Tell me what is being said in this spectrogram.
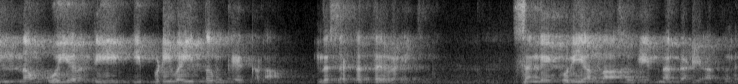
இன்னும் உயர்த்தி இப்படி வைத்தும் கேட்கலாம். இந்த சட்டத்தை விளைக்கணும் சங்கைக்குரிய அல்லாஹுவின் நல்லடியார்கள்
